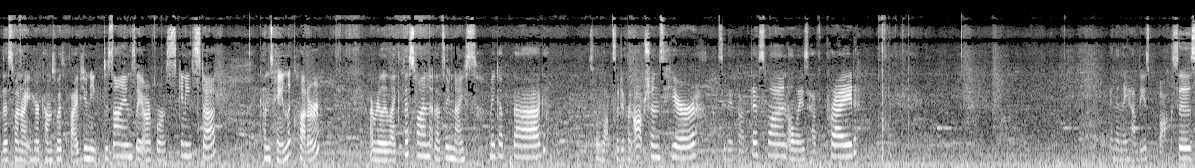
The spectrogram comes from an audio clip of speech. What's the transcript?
this one right here comes with five unique designs. They are for skinny stuff. Contain the clutter. I really like this one. That's a nice makeup bag. So lots of different options here. See they've got this one always have pride then they have these boxes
